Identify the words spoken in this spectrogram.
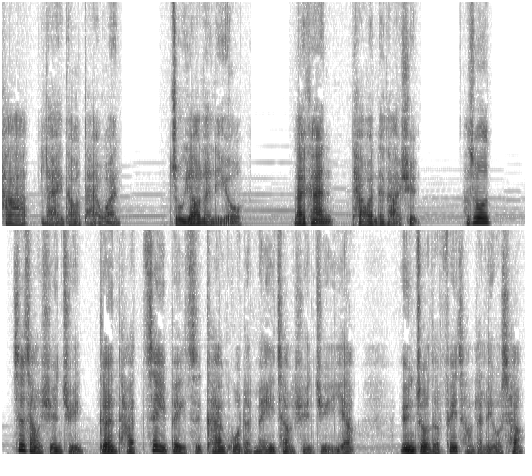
他来到台湾主要的理由。来看台湾的大选，他说这场选举跟他这辈子看过的每一场选举一样，运作的非常的流畅。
